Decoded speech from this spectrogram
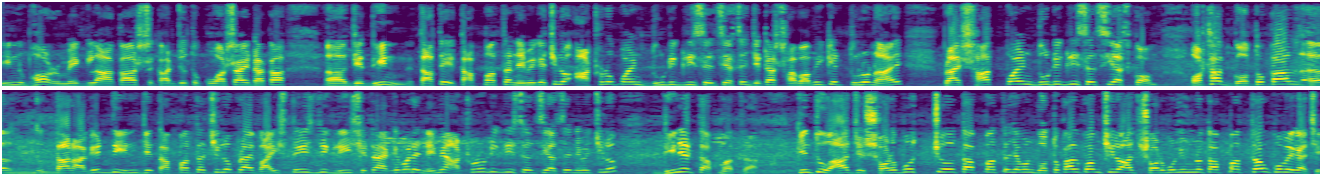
দিনভর মেঘলা আকাশ, কার্যত কুয়াশায় ঢাকা যে দিন, তাতে তাপমাত্রা নেমে গেছিল আঠেরো পয়েন্ট দু ডিগ্রি সেলসিয়াসে। যেটা স্বাভাবিকের তুলনায় প্রায় সাত পয়েন্ট দু ডিগ্রি সেলসিয়াস কম। অর্থাৎ গতকাল তার আগের দিন যে তাপমাত্রা ছিল প্রায় বাইশ তেইশ ডিগ্রি, সেটা একেবারে নেমে আঠেরো ডিগ্রি সেলসিয়াসে নেমেছিল দিনের তাপমাত্রা। কিন্তু আজ সর্বোচ্চ তাপমাত্রা যেমন গতকাল কম ছিল, আজ সর্বনিম্ন তাপমাত্রাও কমে গেছে।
